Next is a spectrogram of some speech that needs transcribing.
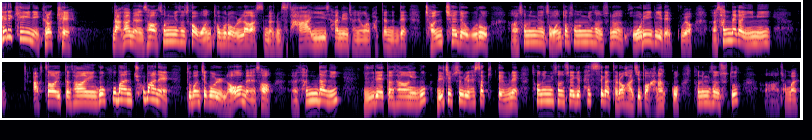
해리케인이 그렇게 나가면서 손흥민 선수가 원톱으로 올라갔습니다. 그러면서 4-2-3-1 전형으로 바뀌었는데 전체적으로 어, 손흥민 선수 원톱 손흥민 선수는 고립이 됐고요. 어, 상대가 이미 앞서 있던 상황이고 후반 초반에 두 번째 골을 넣으면서 어, 상당히 유리했던 상황이고 밀집 수비를 했었기 때문에 손흥민 선수에게 패스가 들어가지도 않았고 손흥민 선수도 정말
